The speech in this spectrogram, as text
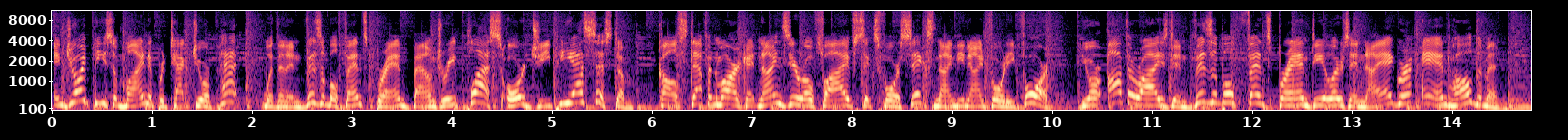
Enjoy peace of mind and protect your pet with an Invisible Fence brand Boundary Plus or GPS system. Call Steph and Mark at 905 646 9944, your authorized Invisible Fence brand dealers in Niagara and Haldimand.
